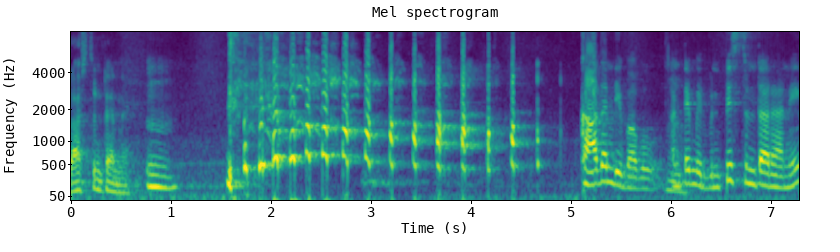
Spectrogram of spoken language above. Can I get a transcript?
రాస్తుంటాను. నేను. కాదండి బాబు అంటే మీరు వినిపిస్తుంటారా అని?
